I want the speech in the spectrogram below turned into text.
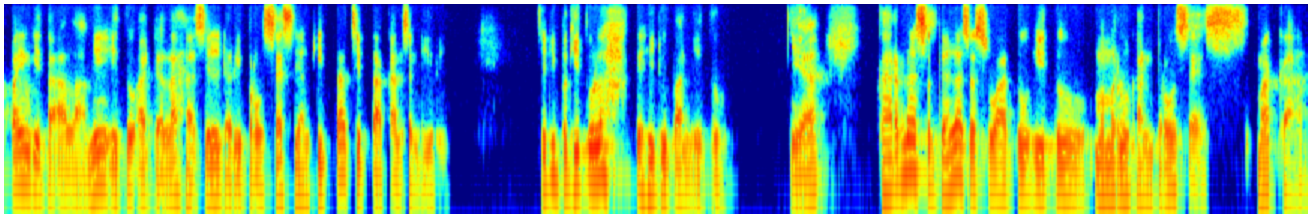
apa yang kita alami itu adalah hasil dari proses yang kita ciptakan sendiri. Jadi begitulah kehidupan itu. Ya. Karena segala sesuatu itu memerlukan proses, maka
